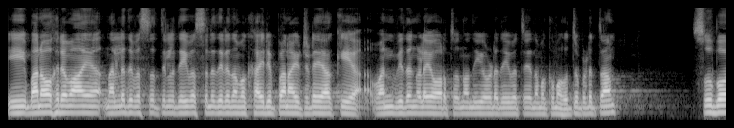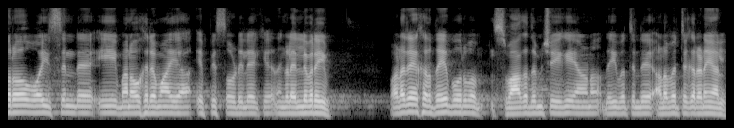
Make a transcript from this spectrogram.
ഈ മനോഹരമായ നല്ല ദിവസത്തിൽ ദൈവസന്നിധിയിൽ നമുക്ക് അരിപ്പാനായിട്ടിടയാക്കിയ വൻവിധങ്ങളെ ഓർത്ത് നന്ദിയോടെ ദൈവത്തെ നമുക്ക് മഹത്വപ്പെടുത്താം. സുബോറോ വോയിസിന്റെ ഈ മനോഹരമായ എപ്പിസോഡിലേക്ക് നിങ്ങളെല്ലാവരെയും വളരെ ഹൃദയപൂർവം സ്വാഗതം ചെയ്യുകയാണ്. ദൈവത്തിന്റെ അളവറ്റ കരുണയാൽ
